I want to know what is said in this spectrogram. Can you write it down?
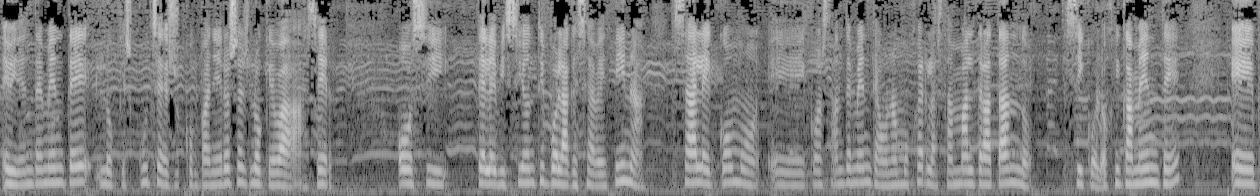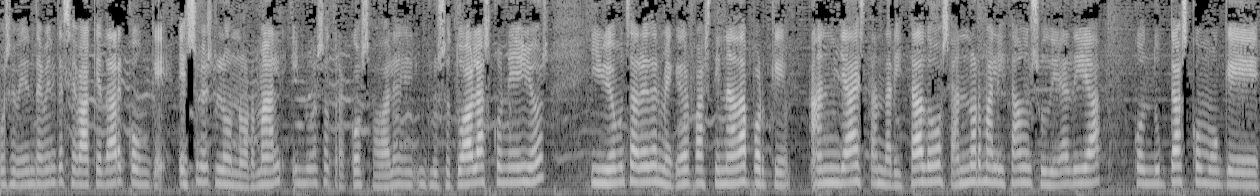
evidentemente lo que escuche de sus compañeros es lo que va a ser. O si televisión tipo la que se avecina sale como eh, constantemente a una mujer la están maltratando psicológicamente, eh, pues evidentemente se va a quedar con que eso es lo normal y no es otra cosa, ¿vale? Incluso tú hablas con ellos y yo muchas veces me quedo fascinada porque han ya estandarizado, se han normalizado en su día a día conductas como que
